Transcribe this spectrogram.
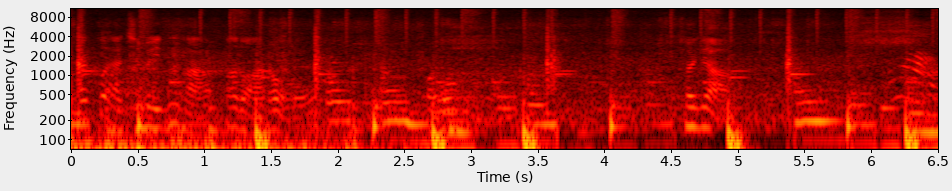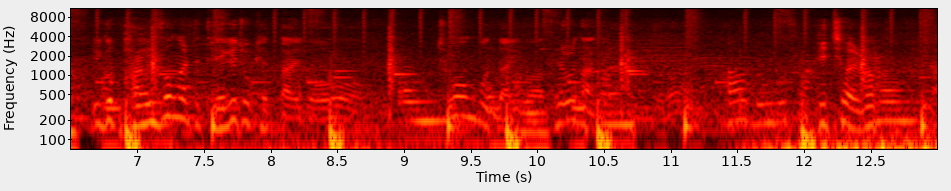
살 거야. 집에 있는 거 아빠도 알아. 와. 자기야. 이거 방송할 때 되게 좋겠다, 이거. 처음 본다, 이거. 새로 나온 제품이더라. 아 너무 빛이 얼마나 큽니다.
